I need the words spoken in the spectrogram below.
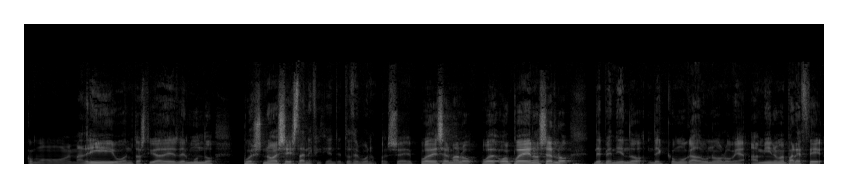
como en Madrid o en otras ciudades del mundo, pues no es, tan eficiente. Entonces, bueno, pues eh, puede ser malo o puede no serlo, dependiendo de cómo cada uno lo vea. A mí no me parece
